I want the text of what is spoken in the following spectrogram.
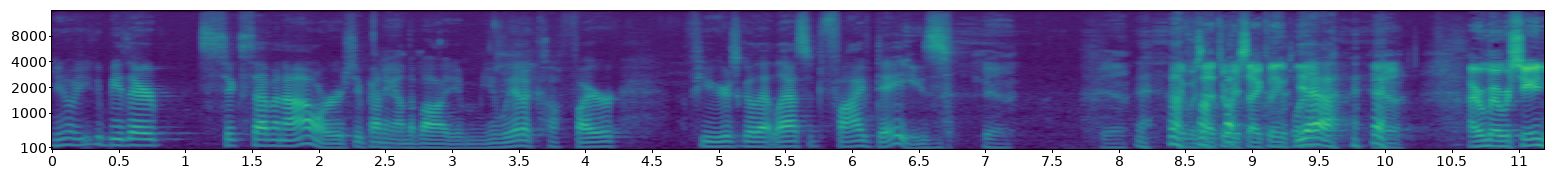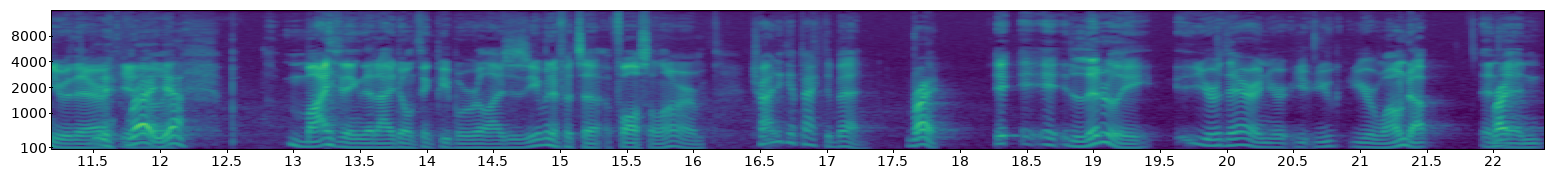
you know, you could be there six, seven hours depending on the volume. You know, we had a fire a few years ago that lasted five days. yeah, yeah. It was at the recycling plant. Yeah. yeah. I remember seeing you there. you right. know, yeah. my thing that I don't think people realize is even if it's a false alarm, try to get back to bed. Right. It, it, it literally, you're there and you're you, you- you're wound up, and Right. then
